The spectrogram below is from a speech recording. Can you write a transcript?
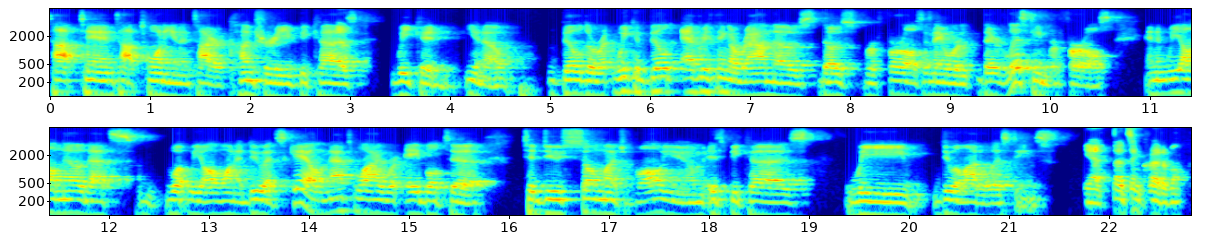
top 10, top 20 in entire country because we could, you know, build a, we could build everything around those those referrals and they were they're listing referrals and we all know that's what we all want to do at scale and that's why we're able to to do so much volume is because we do a lot of listings. Yeah that's incredible.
